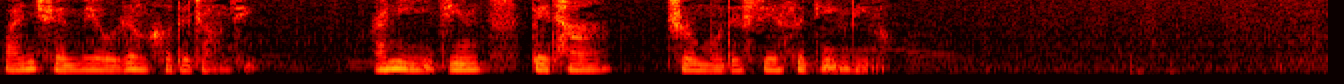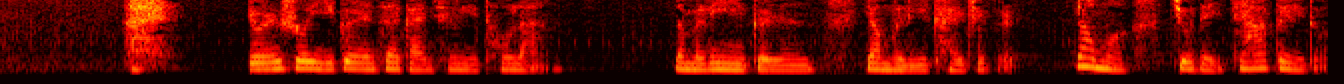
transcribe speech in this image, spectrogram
完全没有任何的长进，而你已经被他折磨的歇斯底里了。有人说，一个人在感情里偷懒，那么另一个人要么离开这个人，要么就得加倍的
